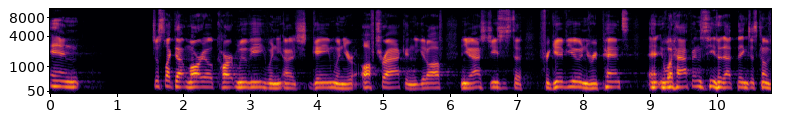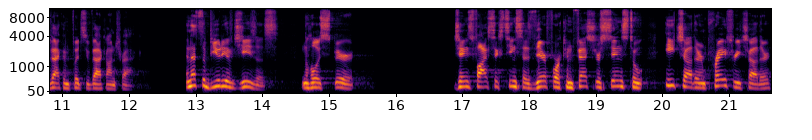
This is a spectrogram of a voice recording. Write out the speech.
And just like that Mario Kart movie when you, uh, game when you're off track and you get off and you ask Jesus to forgive you and you repent and what happens? You know that thing just comes back and puts you back on track. And that's the beauty of Jesus and the Holy Spirit. James 5:16 says therefore confess your sins to each other and pray for each other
